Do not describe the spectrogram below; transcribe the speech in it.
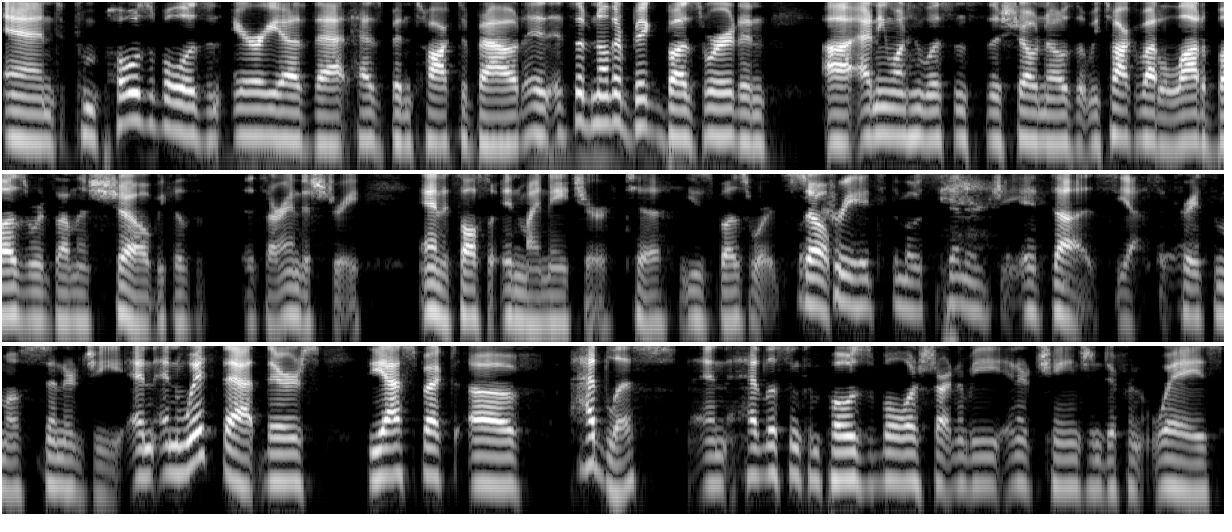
And composable is an area that has been talked about. It's another big buzzword, and uh, anyone who listens to the show knows that we talk about a lot of buzzwords on this show because it's our industry, and it's also in my nature to use buzzwords. So it creates the most synergy. It does, yes. It creates the most synergy, and and with that, there's the aspect of headless, and headless and composable are starting to be interchanged in different ways.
